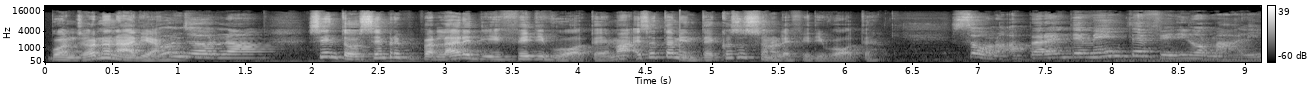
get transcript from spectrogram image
Buongiorno Nadia. Buongiorno. Sento sempre più parlare di fedi vuote, ma esattamente cosa sono le fedi vuote? Sono apparentemente fedi normali.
